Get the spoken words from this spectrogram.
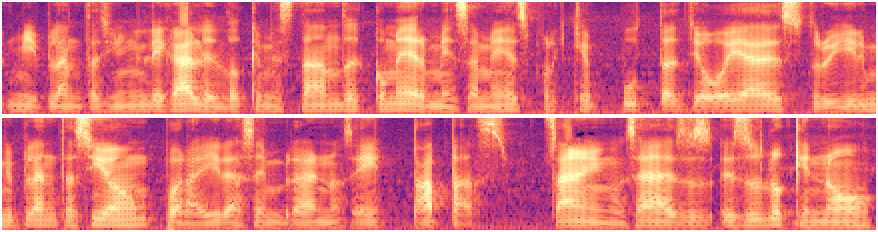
mi plantación ilegal es lo que me está dando de comer mes a mes, ¿por qué putas yo voy a destruir mi plantación para ir a sembrar, no sé, papas? ¿Saben? O sea, eso, eso es lo que no.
